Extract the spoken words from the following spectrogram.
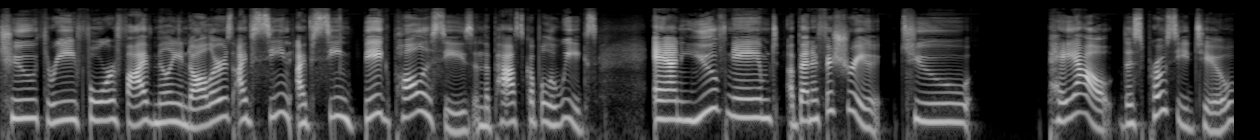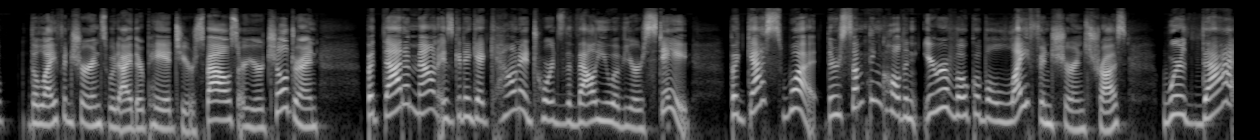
two, three, four, five million dollars. I've seen I've seen big policies in the past couple of weeks, and you've named a beneficiary to pay out this proceed to. The life insurance would either pay it to your spouse or your children, but that amount is going to get counted towards the value of your estate. But guess what? There's something called an irrevocable life insurance trust where that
